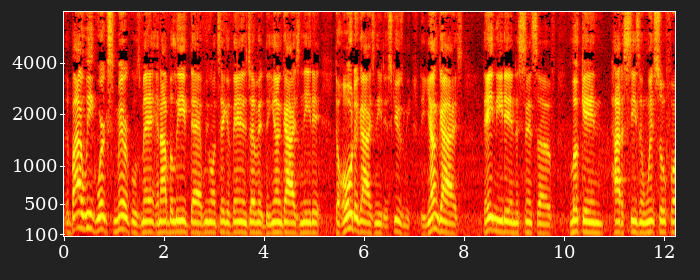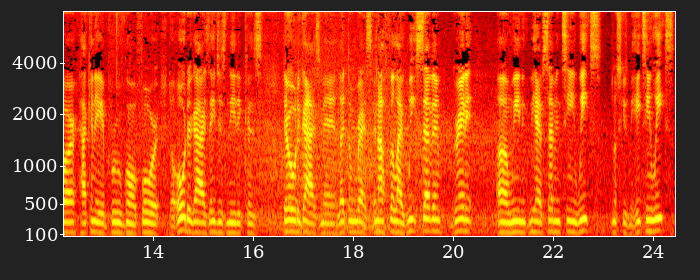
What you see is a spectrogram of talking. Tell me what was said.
The bye week works miracles, man, and I believe that we're gonna take advantage of it. The young guys need it. The older guys need it. Excuse me. The young guys, they need it in the sense of looking how the season went so far. How can they improve going forward? The older guys, they just need it because they're older guys, man. Let them rest. And I feel like week seven, granted, um, we we have 17 weeks. No, excuse me, 18 weeks.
